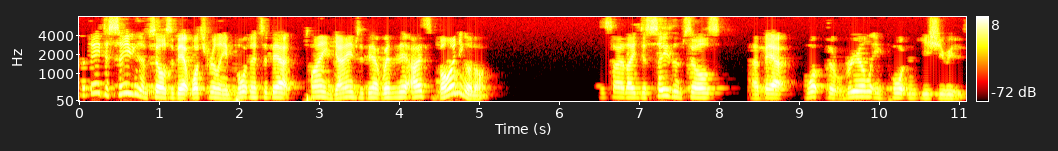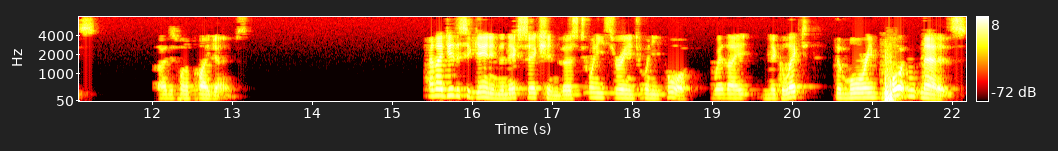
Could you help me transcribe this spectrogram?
but they're deceiving themselves about what's really important. It's about playing games about whether their oath's binding or not. And so they deceive themselves about what the real important issue is. They just want to play games. And they do this again in the next section, verse 23 and 24, where they neglect the more important matters.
